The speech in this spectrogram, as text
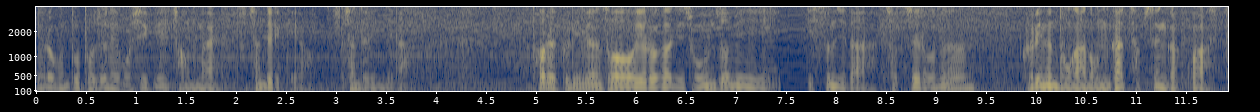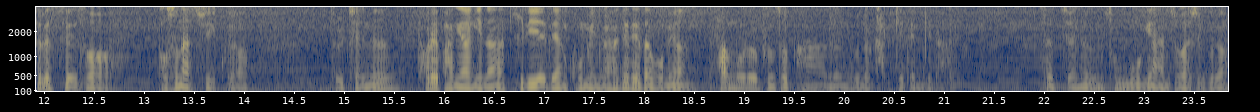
여러분도 도전해 보시길 정말 추천드릴게요. 추천드립니다. 털을 그리면서 여러 가지 좋은 점이 있습니다. 첫째로는 그리는 동안 온갖 잡생각과 스트레스에서 벗어날 수 있고요. 둘째는 털의 방향이나 길이에 대한 고민을 하게 되다 보면 사물을 분석하는 눈을 갖게 됩니다. 셋째는 손목이 안 좋아지고요.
